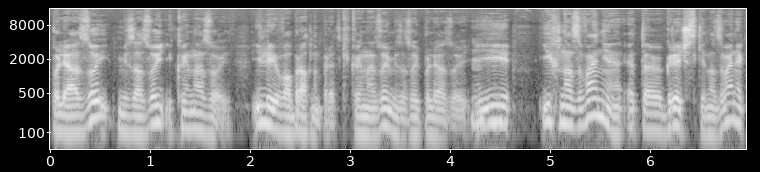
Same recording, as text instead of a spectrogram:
Палеозой, мезозой и кайнозой. Или в обратном порядке, кайнозой, мезозой, палеозой. Угу. И их название — это греческие названия.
